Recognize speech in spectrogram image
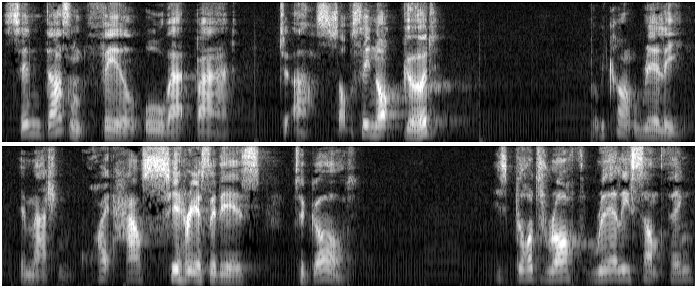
Sin doesn't feel all that bad to us. It's obviously not good, but we can't really imagine quite how serious it is to God. Is God's wrath really something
